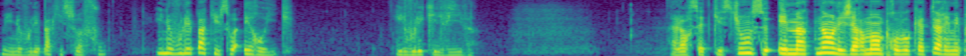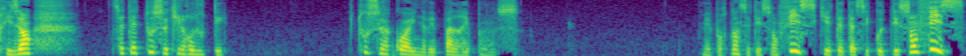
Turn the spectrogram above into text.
Mais il ne voulait pas qu'il soit fou, il ne voulait pas qu'il soit héroïque. Il voulait qu'il vive. Alors cette question, ce et maintenant légèrement provocateur et méprisant, c'était tout ce qu'il redoutait. Tout ce à quoi il n'avait pas de réponse. Mais pourtant c'était son fils qui était à ses côtés, son fils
